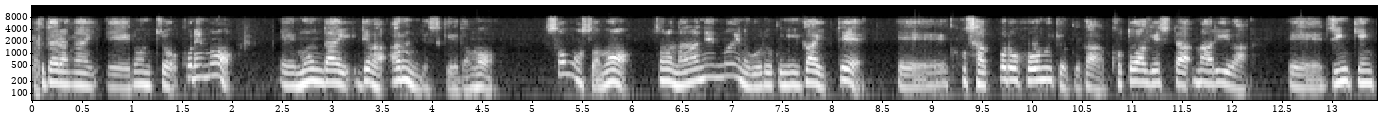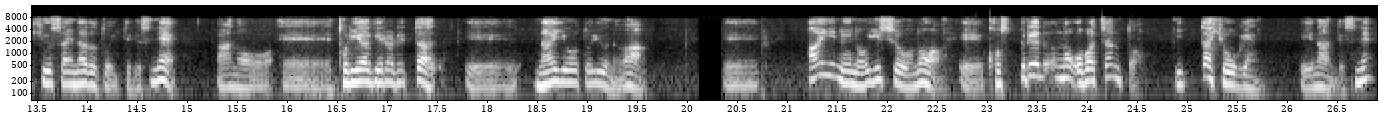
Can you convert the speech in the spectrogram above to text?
ー、くだらない、えー、論調、これも、えー、問題ではあるんですけれども、そもそもその7年前の語録に書いて、えー、札幌法務局がこと上げした、まあ、あるいは、えー、人権救済などといってですね、あの、えー、取り上げられた、えー、内容というのは、えー、アイヌの衣装の、えー、コスプレのおばちゃんといった表現、なんですね。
